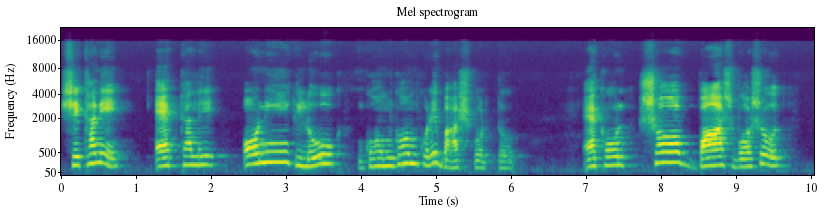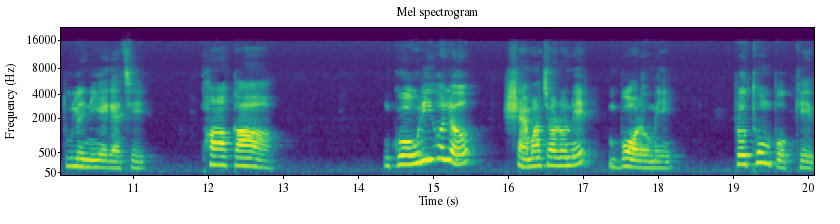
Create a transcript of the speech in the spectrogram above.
সেখানে এককালে অনেক লোক গম গম করে বাস করত। এখন সব বাস বসত তুলে নিয়ে গেছে। ফাঁকা। গৌরী হল শ্যামাচরণের বড় মেয়ে, প্রথম পক্ষের।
